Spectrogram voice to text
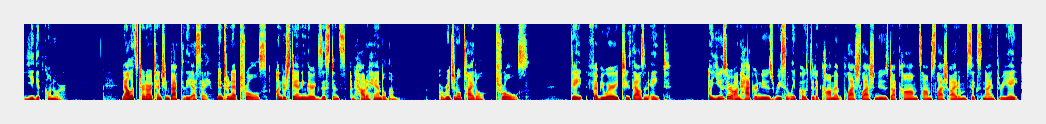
Yigit Konur. Now let's turn our attention back to the essay Internet Trolls Understanding Their Existence and How to Handle Them. Original title Trolls. Date February 2008. A user on Hacker News recently posted a comment slash slash news.com tom slash item 6938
